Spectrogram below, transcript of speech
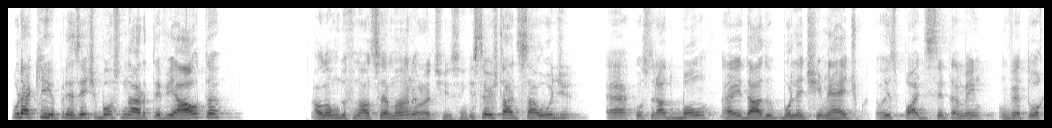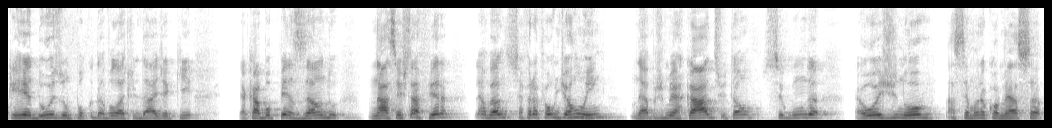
Por aqui, o presidente Bolsonaro teve alta ao longo do final de semana. Boa notícia, hein? E seu estado de saúde é considerado bom, aí dado o boletim médico. Então isso pode ser também um vetor que reduz um pouco da volatilidade aqui, que acabou pesando na sexta-feira. Lembrando que sexta-feira foi um dia ruim né, para os mercados, então segunda é hoje de novo, a semana começa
